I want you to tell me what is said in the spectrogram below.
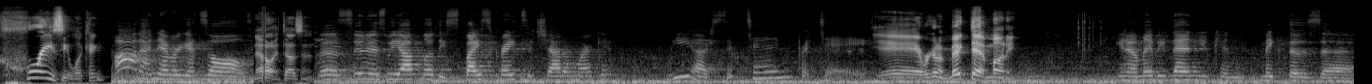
crazy looking. Oh, that never gets old. No, it doesn't. As soon as we offload these spice crates at Shadow Market, we are sitting pretty. Yeah, we're gonna make that money. You know, maybe then you can make those uh,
